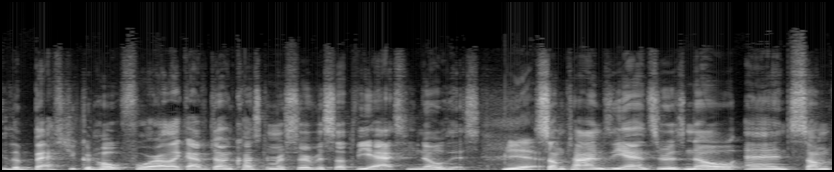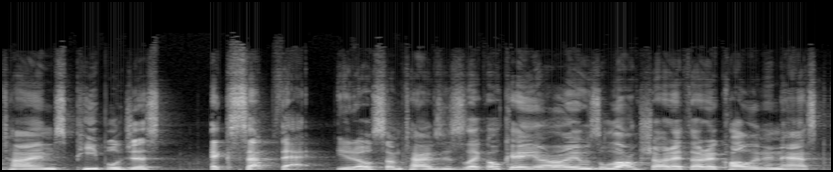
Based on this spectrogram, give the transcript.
the best you can hope for. Like I've done customer service up the ass. You know this. Yeah. Sometimes the answer is no, and sometimes people just accept that. You know. Sometimes it's like, okay, oh, it was a long shot. I thought I'd call in and ask.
